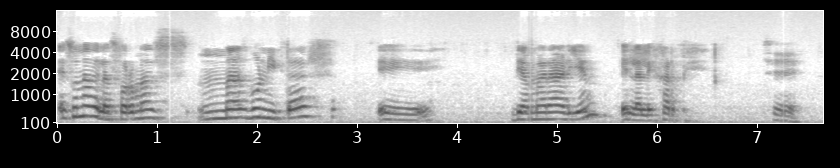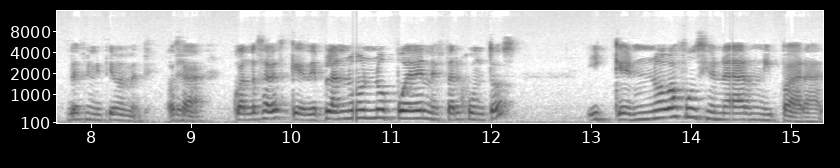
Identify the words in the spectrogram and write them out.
Es una de las formas más bonitas eh, de amar a alguien, el alejarte, Sí. definitivamente. O Sí. sea, cuando sabes que de plano no pueden estar juntos y que no va a funcionar ni para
